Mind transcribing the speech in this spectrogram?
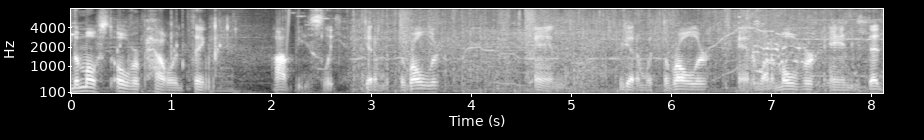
the most overpowered thing. Obviously, get him with the roller, and get him with the roller, and run him over, and he's dead,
